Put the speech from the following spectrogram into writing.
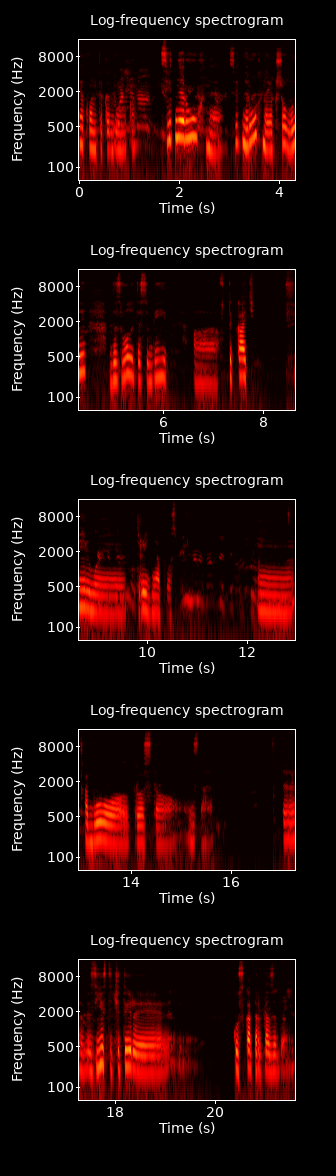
як вам така думка? Світ не рухне. Світ не рухне, якщо ви дозволите собі а, втикати фільми три дня поспіль. Або просто, не знаю, е, з'їсти чотири куска торта за день.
